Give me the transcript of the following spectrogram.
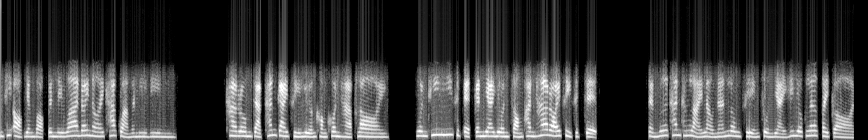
ำที่ออกยังบอกเป็นเลยว่าด้อยน้อยค่ากว่ามณีดิน คารมจากท่านกายสีเหลืองของคนหาพลอย วันที่ 21 กันยายน 2547 แต่เมื่อท่านทั้งหลายเหล่านั้นลงเสียงส่วนใหญ่ให้ยกเลิกไปก่อน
